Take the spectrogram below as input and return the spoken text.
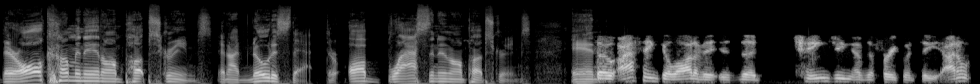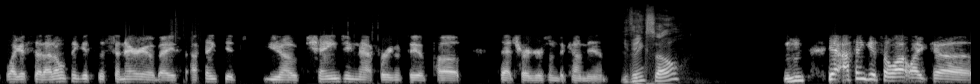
they're all coming in on pup screams, and I've noticed that they're all blasting in on pup screams. And So I think a lot of it is the changing of the frequency. I don't, like I said, I don't think it's the scenario based. I think it's you know changing that frequency of pup that triggers them to come in. you think so? Yeah, I think it's a lot like uh,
